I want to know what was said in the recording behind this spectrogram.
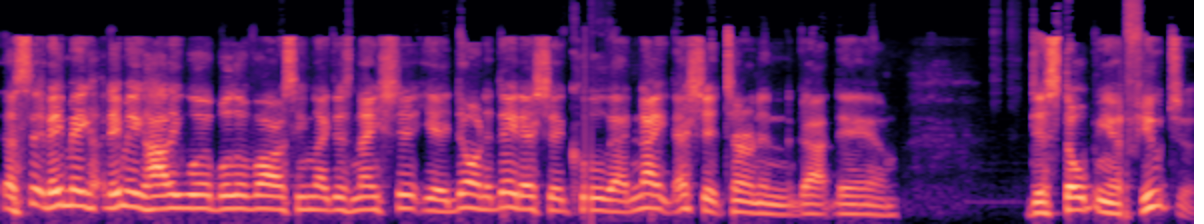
That's it. They make they make Hollywood Boulevard seem like this nice shit. Yeah, during the day that shit cool. At night that shit turn into goddamn dystopian future.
